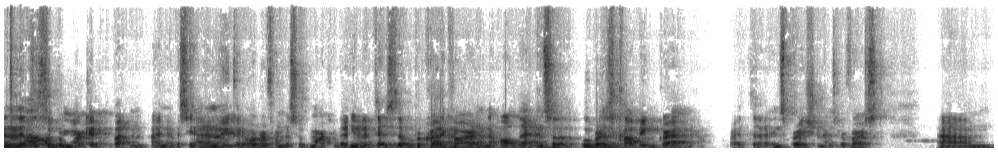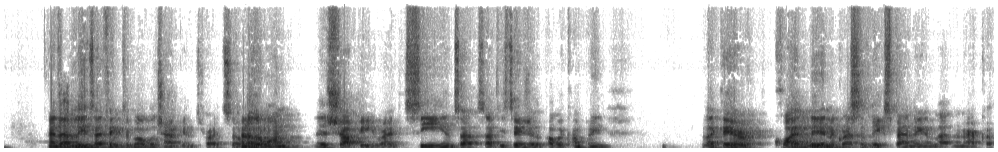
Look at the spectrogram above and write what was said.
And then there was oh. a supermarket button I'd never seen. I don't know you could order from a supermarket, but you know, there's the Uber credit card and all that. And so Uber is copying Grab now, right? The inspiration has reversed. Um, and that leads, I think, to global champions, right? So another one is Shopee, right? Sea in South, Southeast Asia, the public company. Like they are quietly and aggressively expanding in Latin America.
